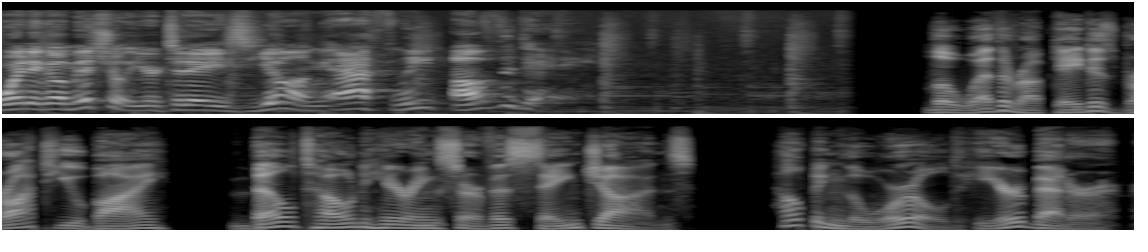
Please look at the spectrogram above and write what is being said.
Way to go, Mitchell. You're today's young athlete of the day. The weather update is brought to you by Beltone Hearing Service St. John's, helping the world hear better.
